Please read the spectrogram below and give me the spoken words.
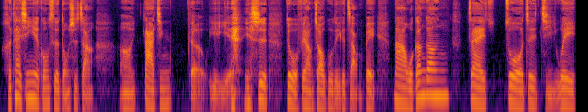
和泰兴业公司的董事长，嗯、大金的爷爷 也是对我非常照顾的一个长辈。那我刚刚在做这几位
